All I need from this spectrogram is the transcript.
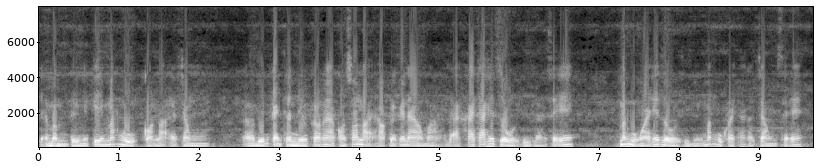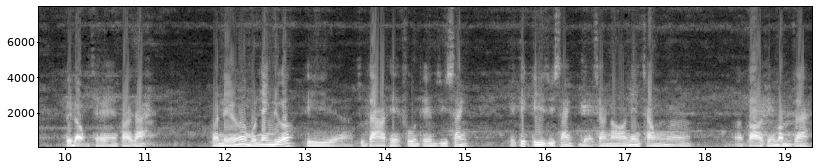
để mầm từ những cái mắt ngủ còn lại ở trong uh, bên cạnh thân. Nếu có là còn sót lại hoặc là cái nào mà đã khai thác hết rồi thì là sẽ mắt ngủ ngoài hết rồi thì những mắt ngủ khai thác ở trong sẽ tự động sẽ tỏi ra và nếu mà muốn nhanh nữa thì à, chúng ta có thể phun thêm duy xanh, cái kích kỳ duy xanh để cho nó nhanh chóng tòi tỏi cái mầm ra.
